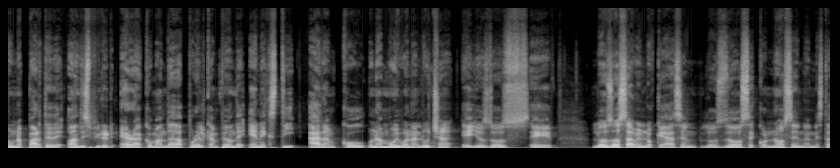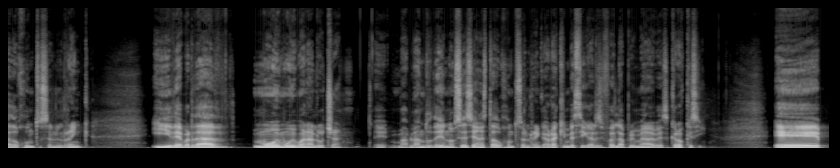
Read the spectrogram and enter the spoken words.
Una parte de Undisputed Era comandada por el campeón de NXT Adam Cole. Una muy buena lucha. Ellos dos, eh, los dos saben lo que hacen. Los dos se conocen, han estado juntos en el ring. Y de verdad, muy, muy buena lucha. Eh, hablando de, no sé si han estado juntos en el ring, habrá que investigar si fue la primera vez, creo que sí. Eh,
